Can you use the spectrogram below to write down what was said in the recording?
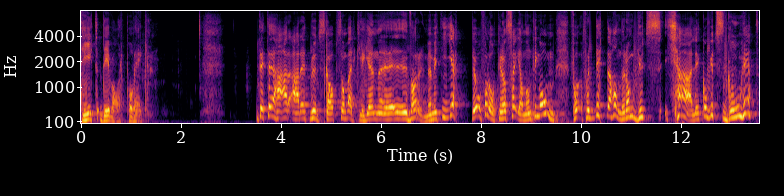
dit de var på väg. Dette her er et budskap som virkelig eh, varmer mitt hjerte å få lov til å si noe om. For, for, dette handler om Guds kjærlighet og Guds godhet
